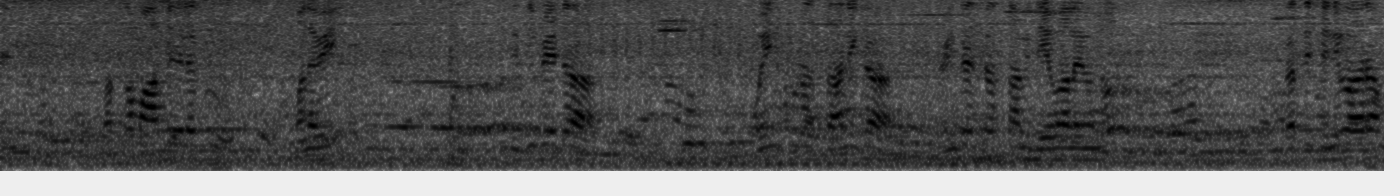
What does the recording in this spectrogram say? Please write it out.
నీకు మొత్తం ఆశయాలకు మనవి. సిద్దిపేట కూడా స్థానిక వెంకటేశ్వర స్వామి దేవాలయంలో ప్రతి శనివారం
